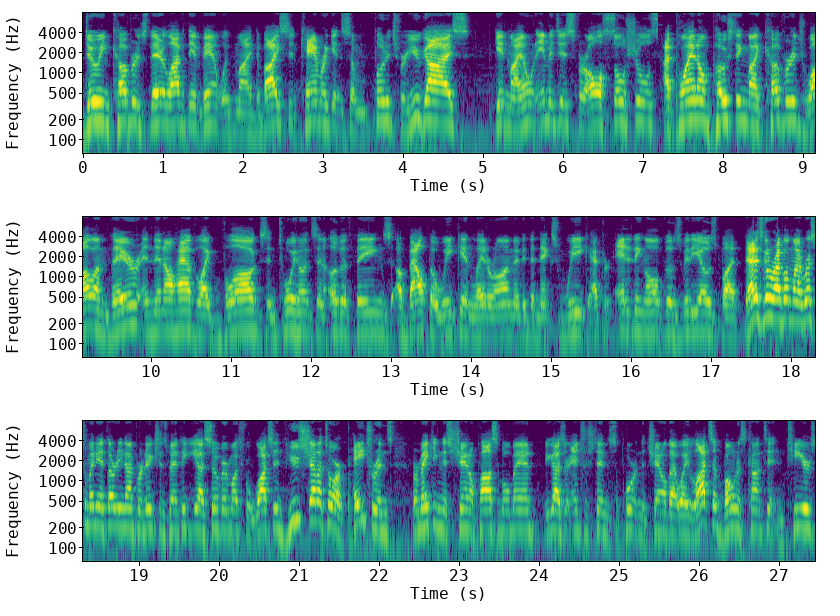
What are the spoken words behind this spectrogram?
doing coverage there live at the event with my devices, camera, getting some footage for you guys, getting my own images for all socials. I plan on posting my coverage while I'm there, and then I'll have like vlogs and toy hunts and other things about the weekend later on, maybe the next week after editing all of those videos. But that is going to wrap up my WrestleMania 39 predictions, man. Thank you guys so very much for watching. Huge shout out to our patrons for making this channel possible, man. If you guys are interested in supporting the channel that way, lots of bonus content and tiers.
